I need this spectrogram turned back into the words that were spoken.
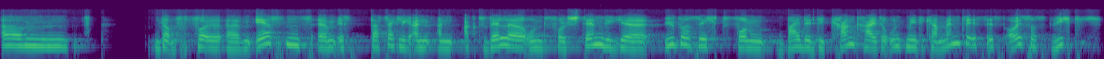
Ähm, erstens ähm, ist tatsächlich eine ein aktuelle und vollständige Übersicht von beide die Krankheiten und Medikamente ist, ist äußerst wichtig.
